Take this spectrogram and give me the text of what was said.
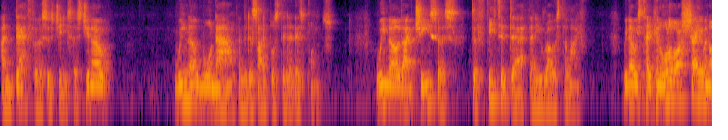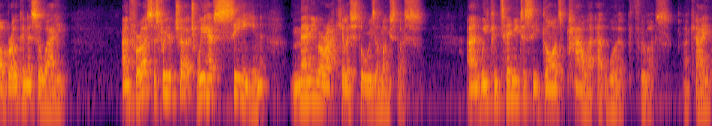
And death versus Jesus. Do you know, we know more now than the disciples did at this point. We know that Jesus defeated death and he rose to life. We know He's taken all of our shame and our brokenness away. And for us as Freedom Church, we have seen many miraculous stories amongst us. And we continue to see God's power at work through us. Okay?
